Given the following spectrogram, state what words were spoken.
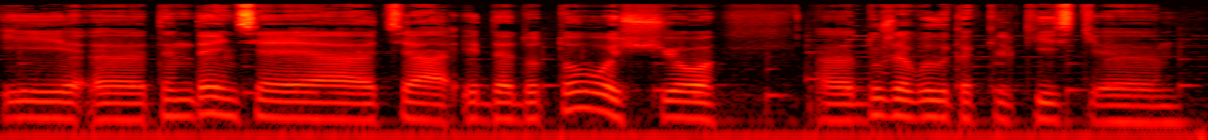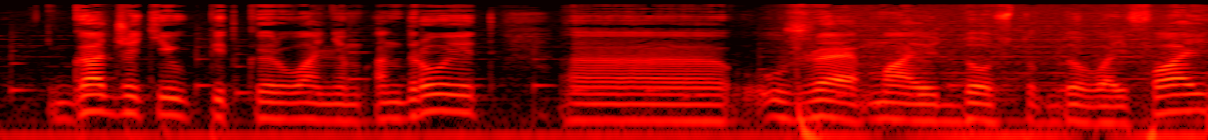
і тенденція ця іде до того, що дуже велика кількість гаджетів під керуванням Android уже мають доступ до Wi-Fi.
